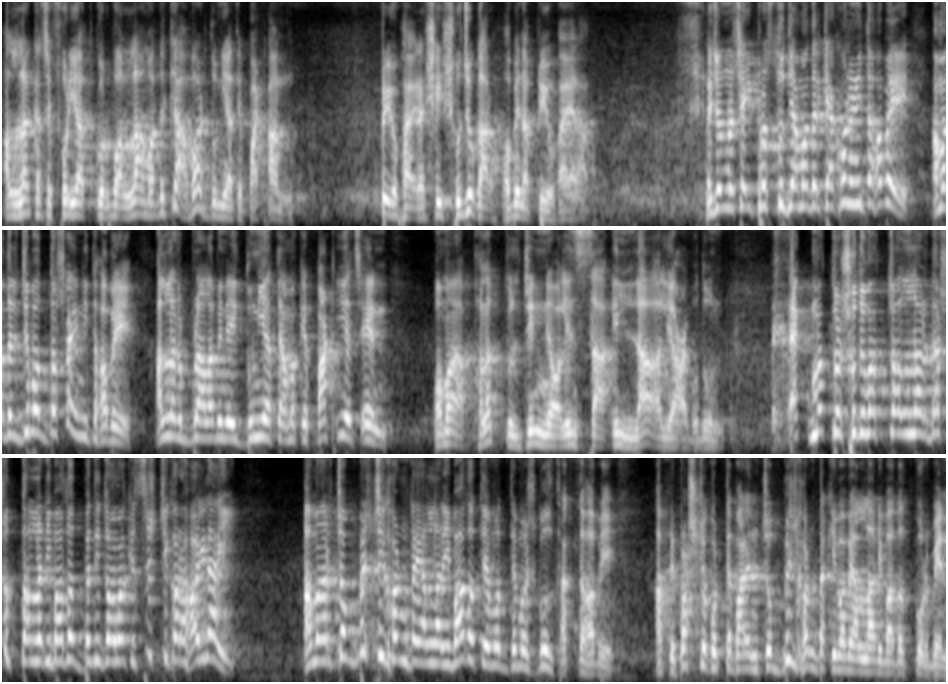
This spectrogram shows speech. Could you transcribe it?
আল্লাহর কাছে ফরিয়াদ করব, আল্লাহ আমাদেরকে আবার দুনিয়াতে পাঠান। প্রিয় ভাইয়েরা, সেই সুযোগ আর হবে না, প্রিয় ভাইয়েরা। এজন্য সেই প্রস্তুতি আমাদেরকে এখনই নিতে হবে। আমাদের জীবদ্দশায় নিতে হবে। আল্লাহ রব্বুল আলমিন এই দুনিয়াতে আমাকে পাঠিয়েছেন। ওমা খালাক্তুল জিন্নে অল ইনসা ইল্লা আলী আবুদুন একমাত্র শুধুমাত্র আল্লাহর দাসত্ব, আল্লাহর ইবাদত ব্যতীত আমাকে সৃষ্টি করা হয় নাই। আমার চব্বিশটি ঘন্টায় আল্লাহর ইবাদতের মধ্যে মশগুল থাকতে হবে। আপনি প্রশ্ন করতে পারেন, চব্বিশ ঘণ্টা কীভাবে আল্লাহর ইবাদত করবেন?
